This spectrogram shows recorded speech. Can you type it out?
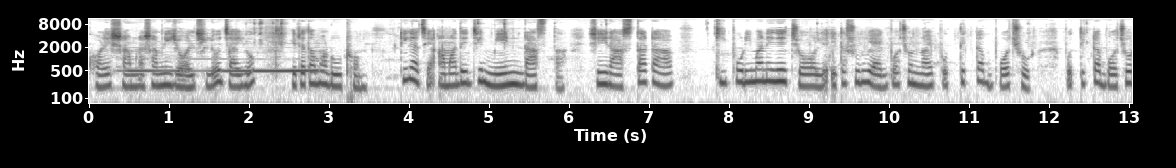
ঘরের সামনাসামনি জল ছিল। যাই হোক, এটা তো আমার উঠোন। ঠিক আছে? আমাদের যে মেন রাস্তা, সেই রাস্তাটা কী পরিমাণে যে জল এটা শুধু এক বছর নয়, প্রত্যেকটা বছর প্রত্যেকটা বছর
